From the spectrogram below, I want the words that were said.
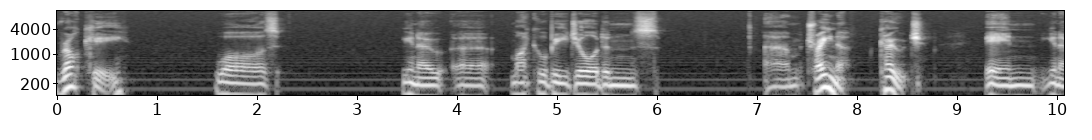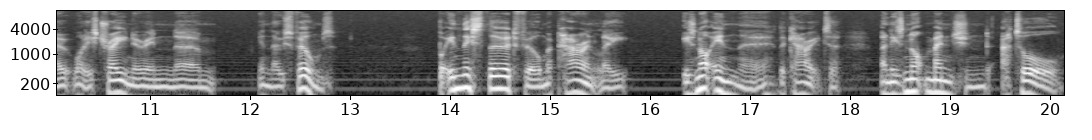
Rocky was, you know, uh, Michael B. Jordan's um, trainer, coach, in you know, well, his trainer in um, in those films. But in this third film, apparently, he's not in there, the character, and he's not mentioned at all.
